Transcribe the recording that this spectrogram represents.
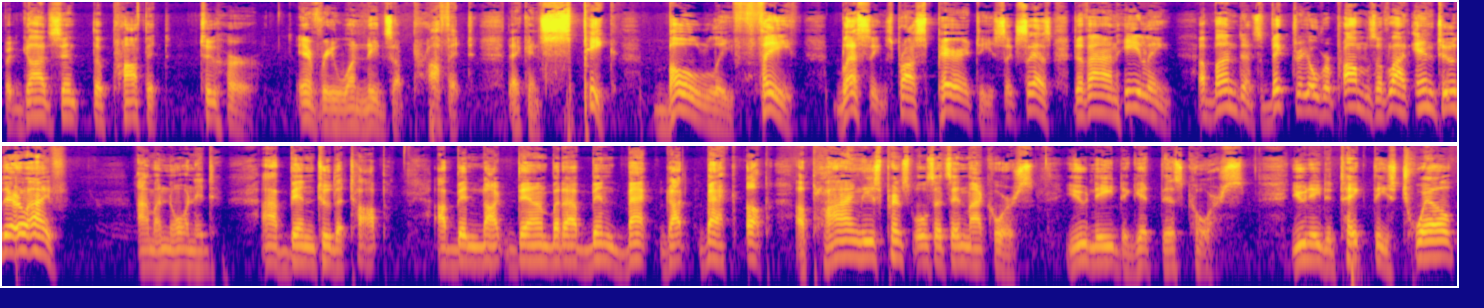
But God sent the prophet to her. Everyone needs a prophet that can speak boldly faith blessings, prosperity, success, divine healing, abundance, victory over problems of life into their life. I'm anointed. I've been to the top. I've been knocked down, but I've been back, got back up, applying these principles that's in my course. You need to get this course. You need to take these 12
